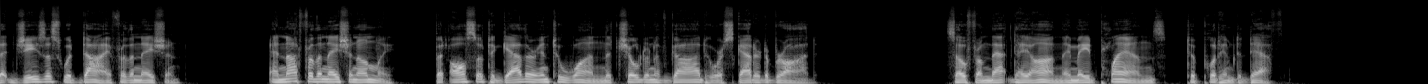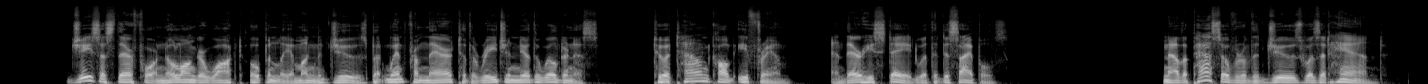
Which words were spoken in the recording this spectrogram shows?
that Jesus would die for the nation. And not for the nation only, but also to gather into one the children of God who are scattered abroad. So from that day on they made plans to put him to death. Jesus therefore no longer walked openly among the Jews, but went from there to the region near the wilderness, to a town called Ephraim, and there he stayed with the disciples. Now the Passover of the Jews was at hand,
